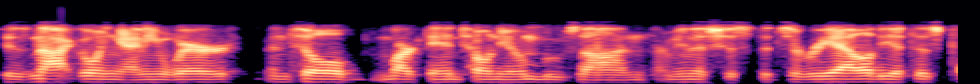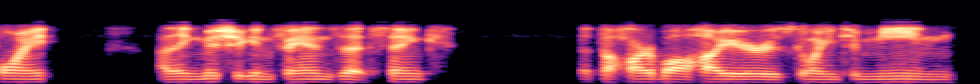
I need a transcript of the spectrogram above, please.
is not going anywhere until Mark Dantonio moves on. I mean, it's just it's a reality at this point. I think Michigan fans that think that the Harbaugh hire is going to mean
